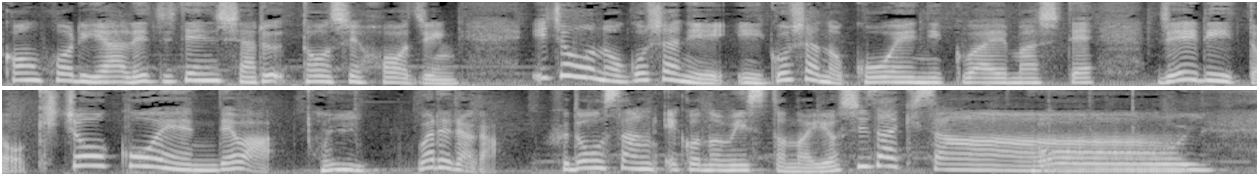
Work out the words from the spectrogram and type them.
コンフォリアレジデンシャル投資法人、以上の5社に、5社の講演に加えまして、J リート基調講演では、はい、我らが不動産エコノミストの吉崎さん。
